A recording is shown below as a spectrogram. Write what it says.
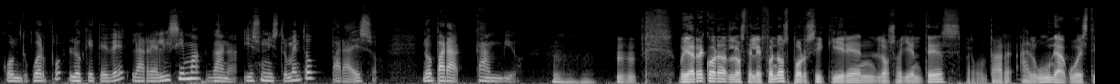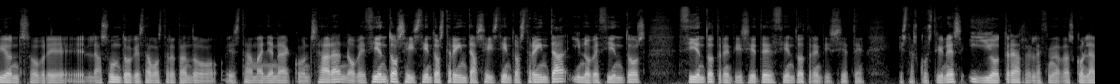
con tu cuerpo lo que te dé la realísima gana y es un instrumento para eso, no para cambio. Ujú. Voy a recordar los teléfonos por si quieren los oyentes preguntar alguna cuestión sobre el asunto que estamos tratando esta mañana con Sara. 900-630-630 y 900-137-137. Estas cuestiones y otras relacionadas con la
